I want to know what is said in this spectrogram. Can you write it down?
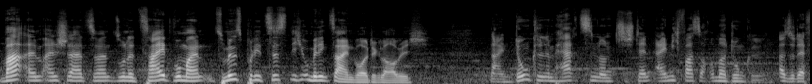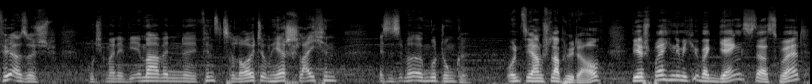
war allem Einstein so eine Zeit, wo man zumindest Polizist nicht unbedingt sein wollte, glaube ich. Nein, dunkel im Herzen und eigentlich war es auch immer dunkel. Also der Film, also ich, gut, ich meine, wie immer, wenn finstere Leute umherschleichen, ist es immer irgendwo dunkel. Und sie haben Schlapphüte auf. Wir sprechen nämlich über Gangster Squad,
